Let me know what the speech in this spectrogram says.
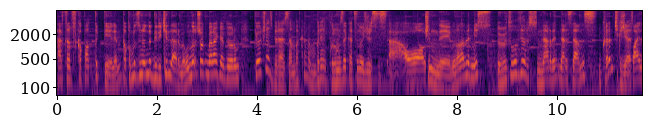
her tarafı kapattık diyelim. Kapımızın önünde birikirler mi? Bunları çok merak ediyorum. Göreceğiz birazdan bakalım. Bu ne? Grubumuza katıl ücretsiz. Aa, o. Şimdi bunu alabilir miyiz? Evet alabiliyoruz. Nerede? Nerede silahımız? Yukarı mı çıkacağız? By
